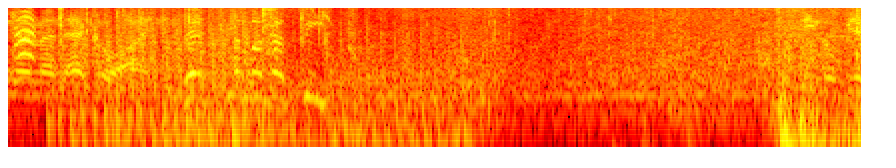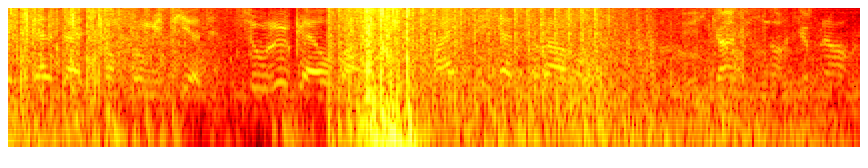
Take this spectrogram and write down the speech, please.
Wir nehmen Echo ein. Werfen ihr Magazin! Zielobjekt Delta ist kompromittiert. Zurückerobert. Feind sichert Bravo. Ich kann dich noch gebrauchen.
